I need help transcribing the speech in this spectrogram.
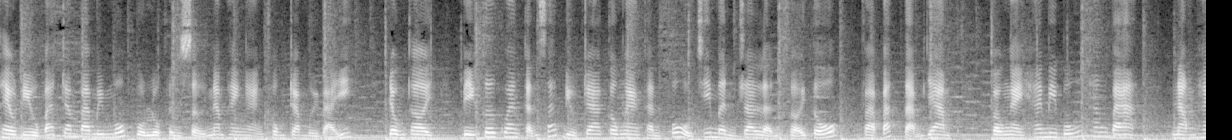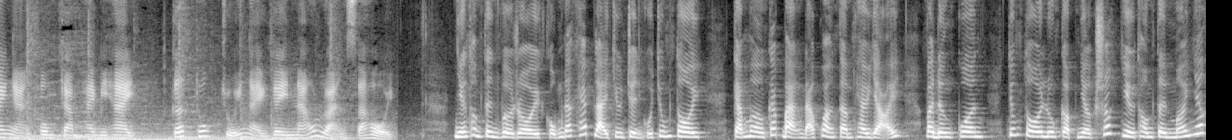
theo Điều 331 Bộ Luật Hình sự năm 2017. Đồng thời, bị cơ quan cảnh sát điều tra công an thành phố Hồ Chí Minh ra lệnh khởi tố và bắt tạm giam vào ngày 24 tháng 3 năm 2022, kết thúc chuỗi ngày gây náo loạn xã hội. Những thông tin vừa rồi cũng đã khép lại chương trình của chúng tôi. Cảm ơn các bạn đã quan tâm theo dõi và đừng quên, chúng tôi luôn cập nhật rất nhiều thông tin mới nhất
